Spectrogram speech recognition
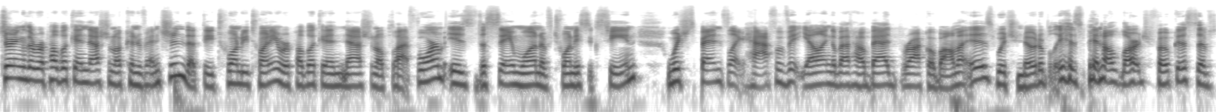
during the Republican National Convention that the 2020 Republican National Platform is the same one of 2016, which spends like half of it yelling about how bad Barack Obama is, which notably has been a large focus of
